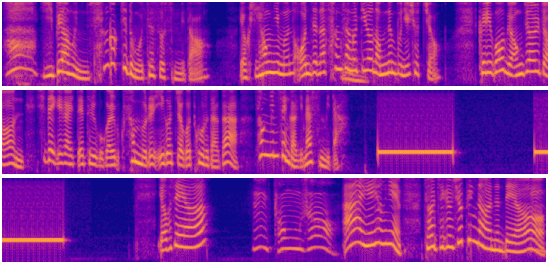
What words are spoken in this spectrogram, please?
입양은 생각지도 못했었습니다. 역시 형님은 언제나 상상을 뛰어넘는 분이셨죠. 그리고 명절 전 시댁에 갈 때 들고 갈 선물을 이것저것 고르다가 형님 생각이 났습니다. 여보세요? 응 동서. 아, 예, 형님. 저 지금 쇼핑 나왔는데요.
